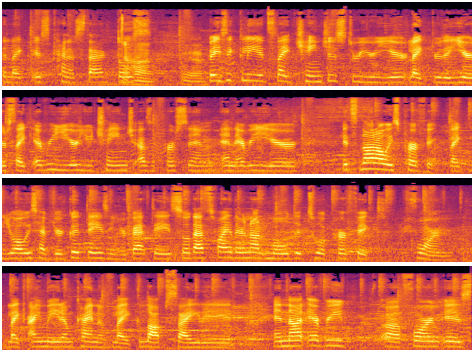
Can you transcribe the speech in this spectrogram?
that like is kind of stacked. Those Uh-huh, yeah. basically it's like changes through your year, like through the years. Like every year you change as a person, and every year it's not always perfect. Like you always have your good days and your bad days. So that's why they're not molded to a perfect form. Like I made them kind of like lopsided, and not every uh, form is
